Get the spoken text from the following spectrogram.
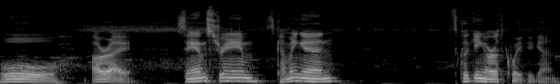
Oh, alright. Sandstream is coming in. It's clicking Earthquake again.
